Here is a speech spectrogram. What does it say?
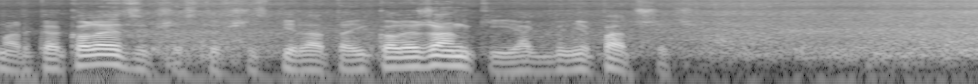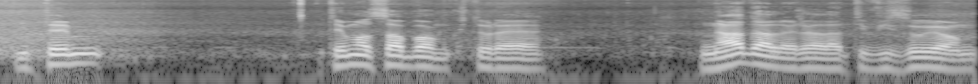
Marka koledzy przez te wszystkie lata i koleżanki, jakby nie patrzeć. I tym, tym osobom, które nadal relatywizują yy,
